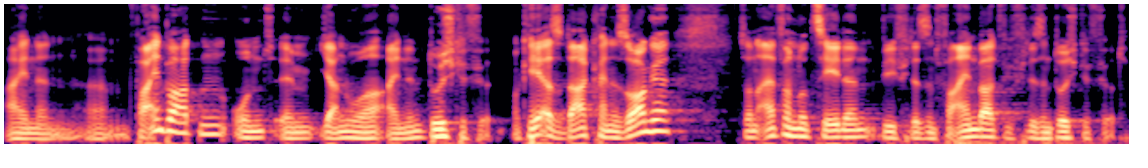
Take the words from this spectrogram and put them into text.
einen ähm, vereinbarten und im Januar einen durchgeführten. Okay, also da keine Sorge, sondern einfach nur zählen, wie viele sind vereinbart, wie viele sind durchgeführt.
